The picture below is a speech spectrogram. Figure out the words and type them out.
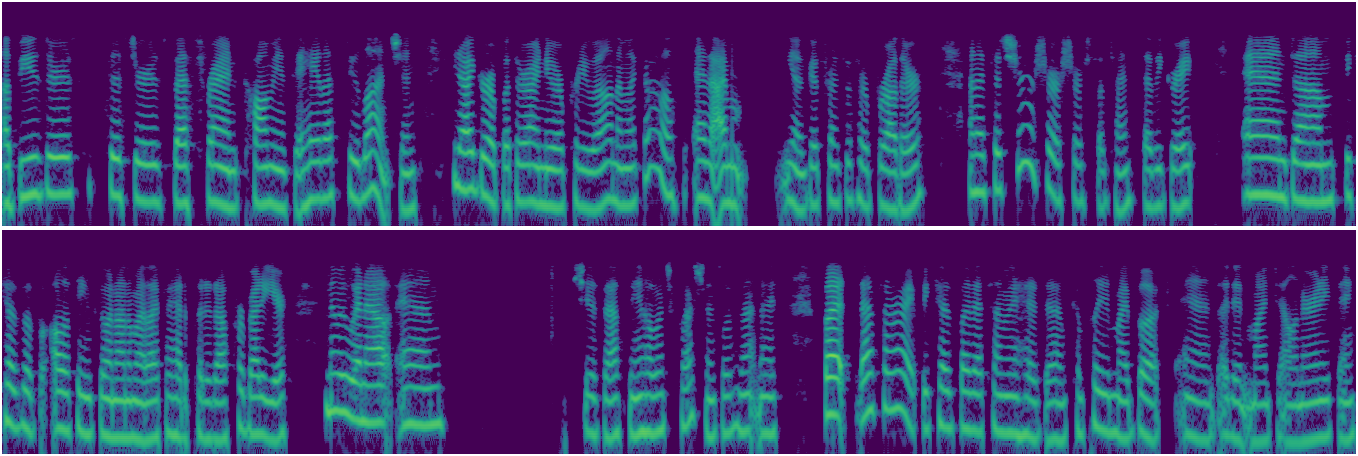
abuser's sister's best friend call me and say, "Hey, let's do lunch." And you know, I grew up with her. I knew her pretty well, and I'm like, "Oh," and I'm you know good friends with her brother. And I said, sure, sure, sure, sometime. That'd be great. And um, because of all the things going on in my life, I had to put it off for about a year. And then we went out and she just asked me a whole bunch of questions. Wasn't that nice? But that's all right because by that time I had um, completed my book and I didn't mind telling her anything.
